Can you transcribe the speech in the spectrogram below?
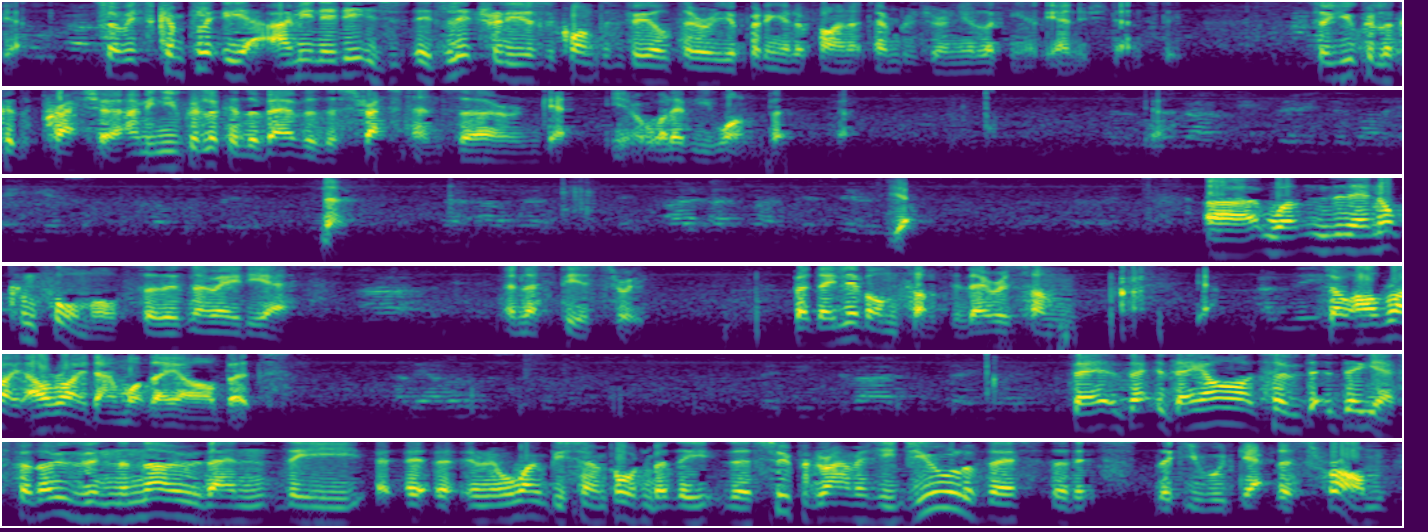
Yeah. So it's completely, yeah, I mean, it is, it's literally just a quantum field theory, you're putting it at finite temperature and you're looking at the energy density. So you could look at the pressure, I mean, you could look at the VEV of the stress tensor and get, you know, whatever you want, but, yeah. So the Yeah. gravity theory is on ADS something across Australia. No. No, oh, no. I, I find that theory. Yeah. Uh, well, they're not conformal, so there's no ADS, unless P is 3. But they live on something, there is some, yeah. So I'll write, I'll write down what they are, but and the elements are sort of, they've been derived in the same way. They, they, they are, so th th yes, for those in the know, then the, uh, uh, and it won't be so important, but the, the supergravity dual of this that, it's, that you would get this from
